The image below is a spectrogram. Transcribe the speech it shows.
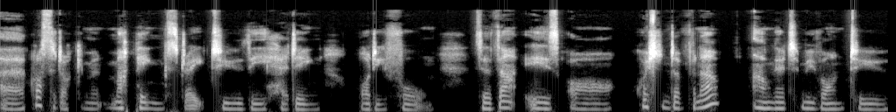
uh, across the document mapping straight to the heading body form. So that is our question done for now. I'm going to move on to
